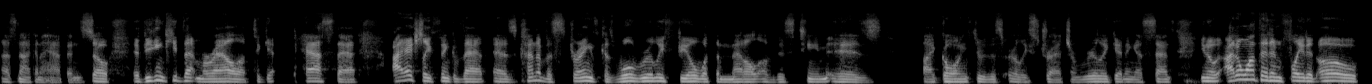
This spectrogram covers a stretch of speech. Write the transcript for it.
That's not going to happen. So if you can keep that morale up to get past that, I actually think of that as kind of a strength because we'll really feel what the metal of this team is by going through this early stretch and really getting a sense. You know, I don't want that inflated. Oh,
